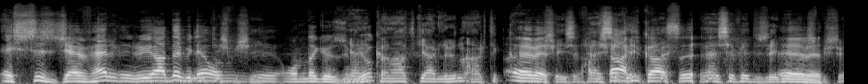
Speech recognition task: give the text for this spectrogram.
eşsiz cevher rüyada bile on- bir şey. e, onda gözüm Yani yok. kanaatkarların artık Evet. şeysi, Harikası. felsefe düzeyine Evet. ulaşmışı.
